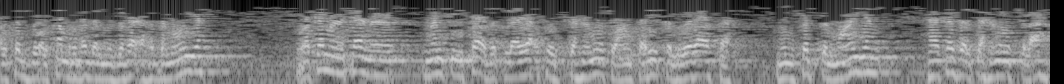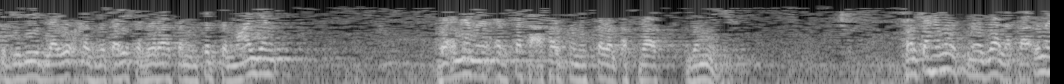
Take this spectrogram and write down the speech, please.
الخبز والخمر بدل من الذبائح الدموية. وكما كان ملكي صادق لا يأخذ كهنوته عن طريق الوراثة من سبط معين. هكذا الكهنوت في العهد الجديد لا يؤخذ بطريق الوراثة من سبط معين. وإنما ارتفع فوق مستوى الأصوات جميعا. فالكهنوت ما زال قائما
